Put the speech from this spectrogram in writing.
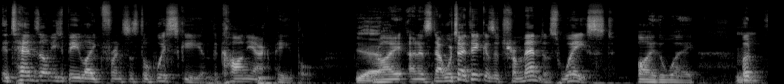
it tends only to be like, for instance, the whiskey and the cognac people. Yeah. Right. And it's now, which I think is a tremendous waste by the way. But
